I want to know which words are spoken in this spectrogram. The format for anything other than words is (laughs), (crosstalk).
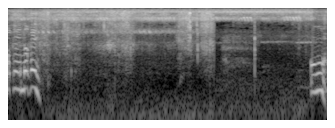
laki, laki. Oh,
